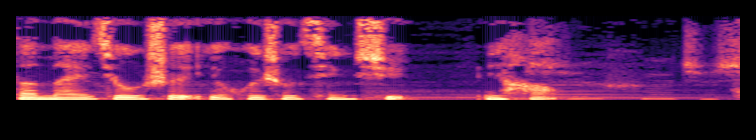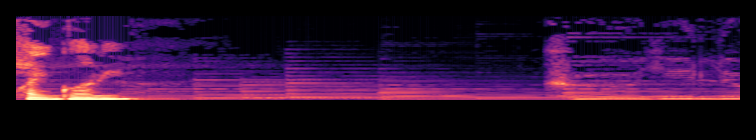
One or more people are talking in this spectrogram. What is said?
贩卖酒水，也回收情绪。你好，欢迎光临。可以流。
